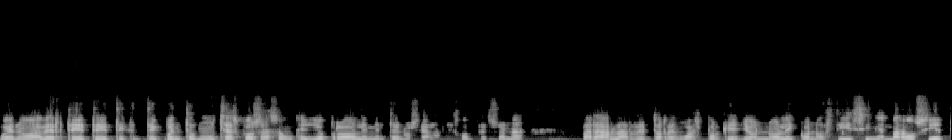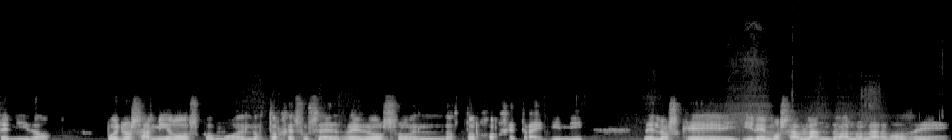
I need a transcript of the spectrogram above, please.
Bueno, a ver, te, te, te, cuento muchas cosas, aunque yo probablemente no sea la mejor persona para hablar de Torrenguas porque yo no le conocí. Sin embargo, sí he tenido buenos amigos como el doctor Jesús Herreros o el doctor Jorge Trainini, de los que iremos hablando a lo largo de,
